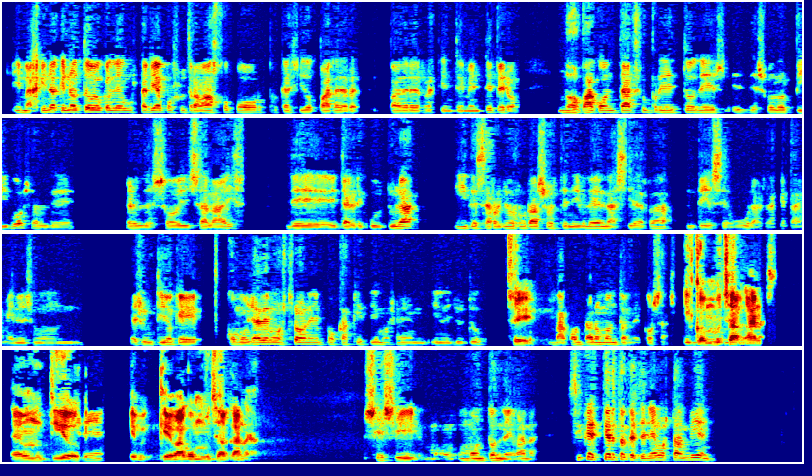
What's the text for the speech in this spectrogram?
imagino que no todo lo que le gustaría por su trabajo, por, porque ha sido padre, padre recientemente, pero nos va a contar su proyecto de, de suelos vivos, el de, el de Sois Alive, de, agricultura y desarrollo rural sostenible en la Sierra de Segura. Que también es un, es un tío que, como ya demostró en el podcast que hicimos en, en el YouTube, sí. va a contar un montón de cosas. Y con muchas ganas. Es un tío que, que, va con muchas ganas. Sí, sí, un montón de ganas. Sí que es cierto que tenemos también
